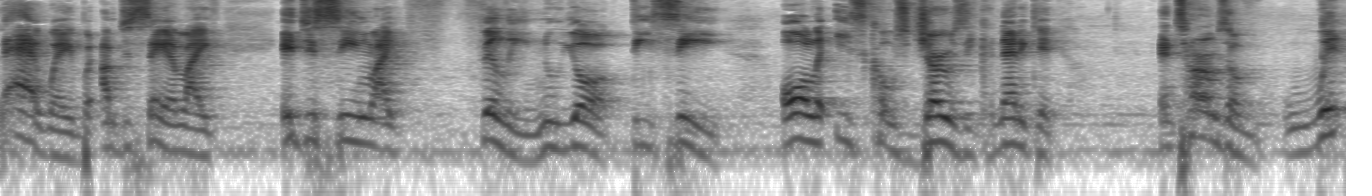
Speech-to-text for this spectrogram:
bad way, but I'm just saying like it just seemed like Philly, New York, DC, all the East Coast, Jersey, Connecticut, in terms of wit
